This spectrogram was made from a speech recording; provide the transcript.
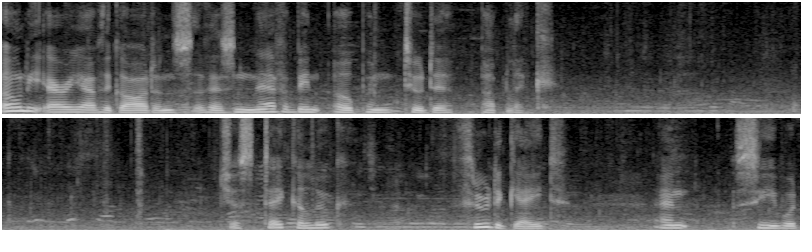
only area of the gardens that has never been open to the public. Just take a look through the gate and see what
